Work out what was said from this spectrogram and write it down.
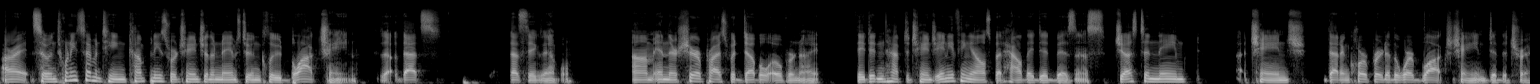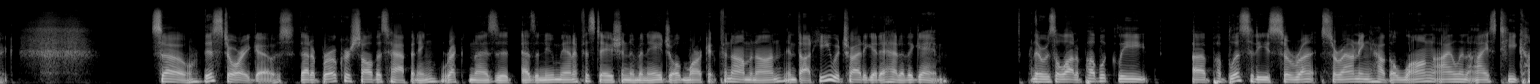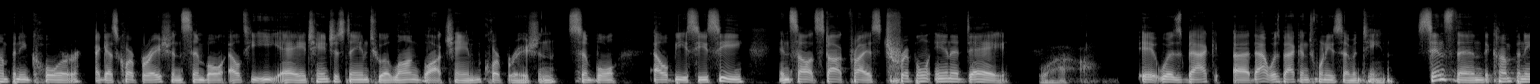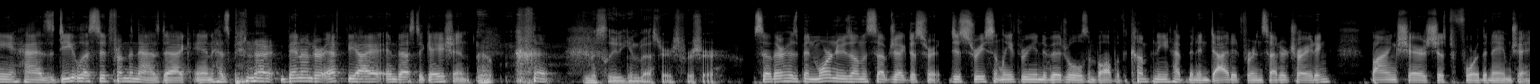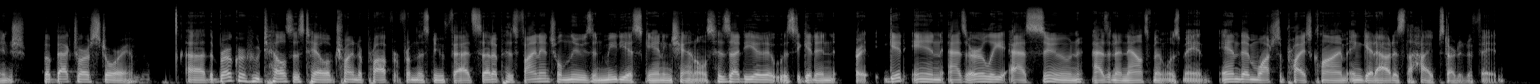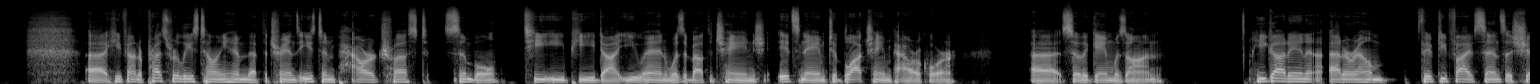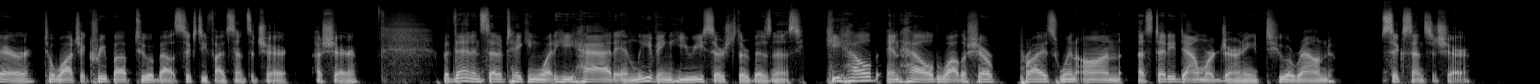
All right. So in 2017, companies were changing their names to include blockchain. So that's that's the example. Um, and their share price would double overnight. They didn't have to change anything else but how they did business. Just a name change that incorporated the word blockchain did the trick. So this story goes that a broker saw this happening, recognized it as a new manifestation of an age-old market phenomenon, and thought he would try to get ahead of the game. There was a lot of publicly uh, publicity surra- surrounding how the Long Island Iced Tea Company Core, I guess corporation symbol LTEA, changed its name to a Long Blockchain Corporation symbol LBCC and saw its stock price triple in a day. Wow. It was back. Uh, that was back in 2017. Since then, the company has delisted from the Nasdaq and has been uh, been under FBI investigation. Yep. Misleading investors for sure. So there has been more news on the subject. Just, just recently, three individuals involved with the company have been indicted for insider trading, buying shares just before the name change. But back to our story. Uh, the broker who tells his tale of trying to profit from this new fad set up his financial news and media scanning channels. His idea was to get in, get in as early as soon as an announcement was made, and then watch the price climb and get out as the hype started to fade. Uh, he found a press release telling him that the TransEastern Power Trust symbol TEP.UN was about to change its name to Blockchain Power Core. Uh, so the game was on. He got in at around 55 cents a share to watch it creep up to about 65 cents a share. A share. But then instead of taking what he had and leaving, he researched their business. He held and held while the share price went on a steady downward journey to around 6 cents a share.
